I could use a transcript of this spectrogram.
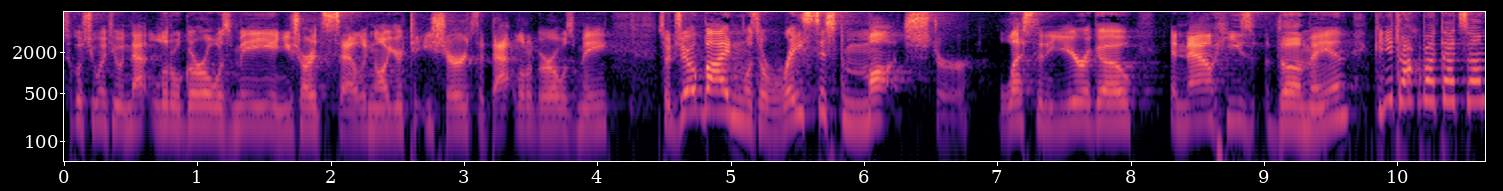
school she went to, and that little girl was me, and you started selling all your T-shirts that that little girl was me. So Joe Biden was a racist monster less than a year ago, and now he's the man. Can you talk about that some?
